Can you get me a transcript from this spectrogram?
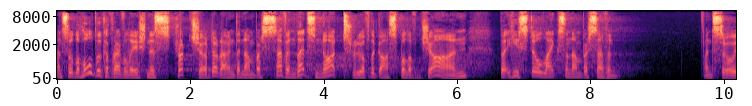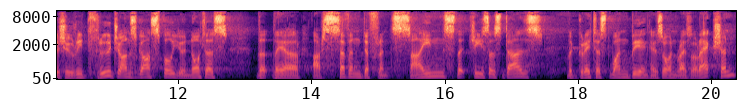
And so the whole book of Revelation is structured around the number seven. That's not true of the Gospel of John, but he still likes the number seven. And so as you read through John's Gospel, you notice that there are seven different signs that Jesus does, the greatest one being his own resurrection.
